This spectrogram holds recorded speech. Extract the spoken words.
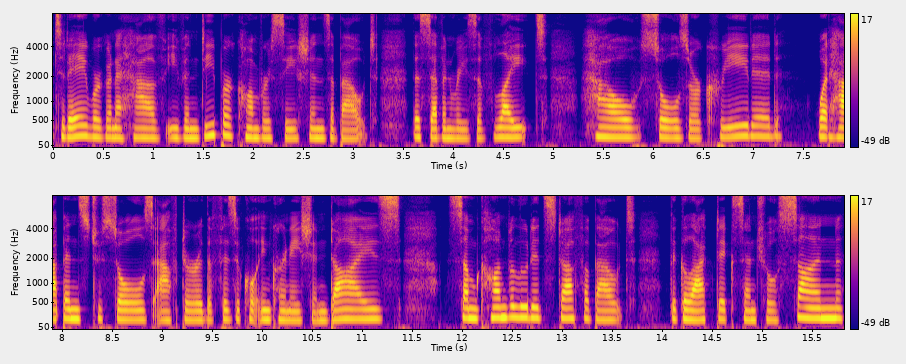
Today, we're going to have even deeper conversations about the seven rays of light, how souls are created, what happens to souls after the physical incarnation dies, some convoluted stuff about the galactic central sun,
